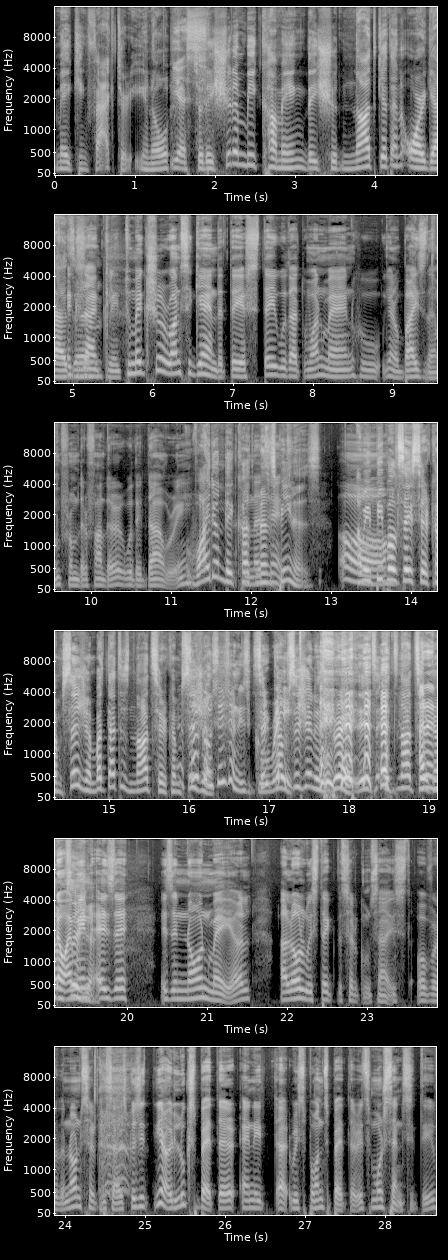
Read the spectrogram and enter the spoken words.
making factory, you know. Yes. So they shouldn't be coming. They should not get an orgasm. Exactly. To make sure once again that they stay with that one man who, you know, buys them from their father with a dowry. Why don't they cut men's it. penis? Oh. I mean, oh. people say circumcision, but that is not circumcision. Circumcision is great. Circumcision is great. It's it's not I don't know. I mean, as a as a non-male, I'll always take the circumcised over the non-circumcised because it, you know, it looks better and it uh, responds better. It's more sensitive,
